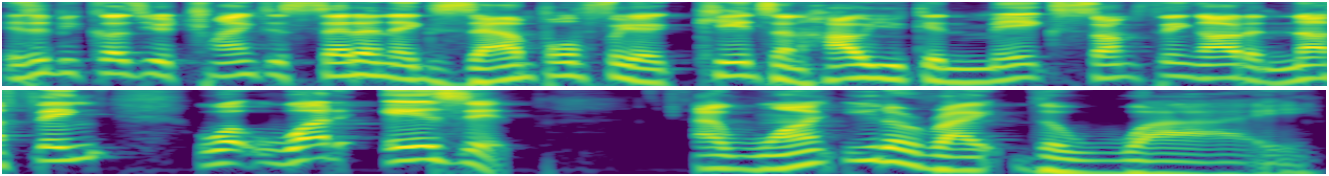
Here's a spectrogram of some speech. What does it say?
Is it because you're trying to set an example for your kids on how you can make something out of nothing? What what is it? I want you to write the why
